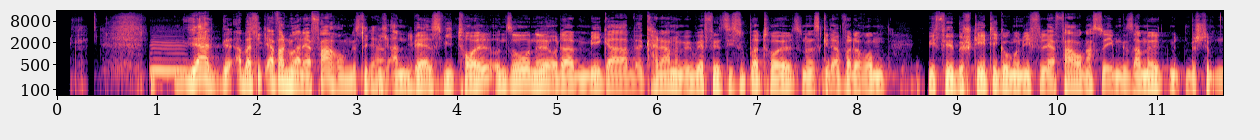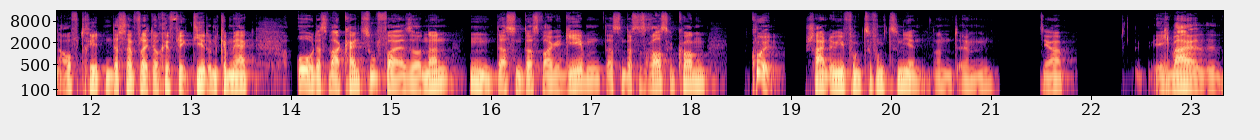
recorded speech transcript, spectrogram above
Ja, aber es liegt einfach nur an Erfahrung. Das liegt Ja. nicht an, wer ist wie toll und so, ne? Oder mega, keine Ahnung, irgendwer fühlt sich super toll, sondern es geht einfach darum, wie viel Bestätigung und wie viel Erfahrung hast du eben gesammelt mit einem bestimmten Auftreten, das dann vielleicht auch reflektiert und gemerkt, oh, das war kein Zufall, sondern hm, das und das war gegeben, das und das ist rausgekommen. Cool. Scheint irgendwie fun zu funktionieren. Und ähm, ja, ich war äh,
